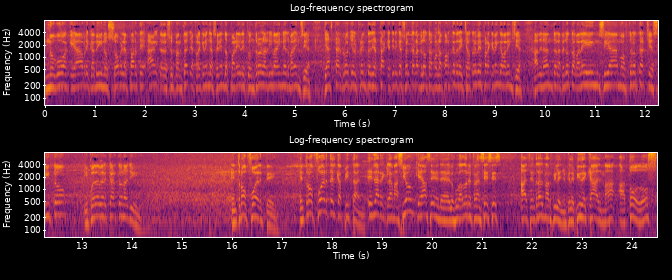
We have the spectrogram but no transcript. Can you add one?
Novoa que abre camino sobre la parte alta de su pantalla para que venga saliendo paredes. Controla arriba Iner Valencia. Ya está Rollo el frente de ataque. Tiene que soltar la pelota por la parte derecha. Otra vez para que venga Valencia. Adelanta la pelota Valencia. Mostró tachecito y puede haber cartón allí. Entró fuerte. Entró fuerte el capitán. Es la reclamación que hacen eh, los jugadores franceses al central marfileño, que le pide calma a todos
